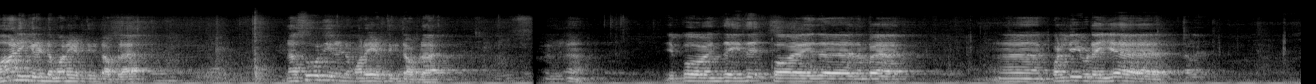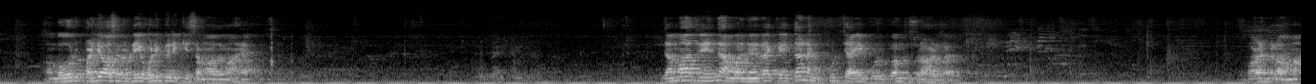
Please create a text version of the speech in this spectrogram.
மாணிக்கு ரெண்டு முறை எடுத்துக்கிட்டாப்புல நசூர்தி ரெண்டு முறை எடுத்துக்கிட்டாப்புல இப்போ இந்த இது இப்போ இது நம்ம பள்ளியுடைய நம்ம ஊர் பள்ளிவாசலுடைய ஒளிபெருக்கி சமாதமாக ஜமாத்துலேருந்து ஐம்பதாயிரம் ரூபாய் கேட்டால் நாங்கள் பூர்த்தி ஆகி கொடுப்போம்னு சொல்லுவாங்க வழங்கலாமா?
